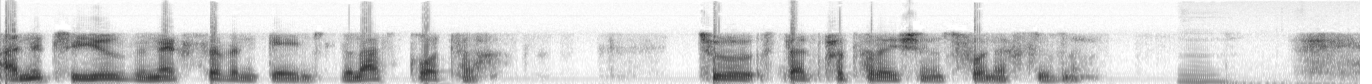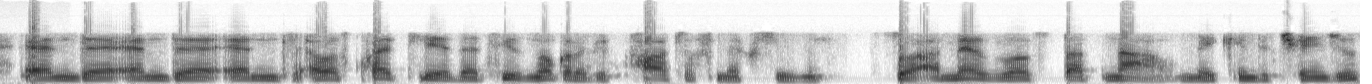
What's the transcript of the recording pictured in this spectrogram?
I need to use the next seven games, the last quarter, to start preparations for next season. Mm. And uh, and uh, and I was quite clear that he's not going to be part of next season. So I may as well start now making the changes,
